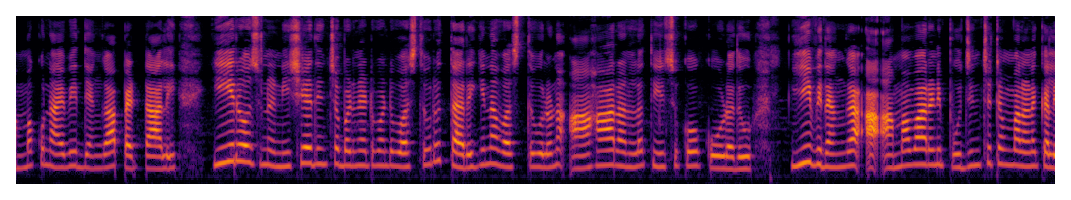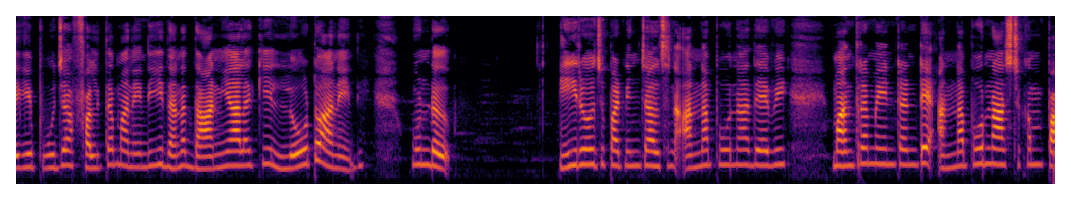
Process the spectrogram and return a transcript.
అమ్మకు నైవేద్యంగా పెట్టాలి. ఈ రోజున నిషేధించబడినటువంటి వస్తువులు తరిగిన వస్తువులను ఆహారంలో తీసుకోకూడదు. ఈ విధంగా ఆ అమ్మవారిని పూజించటం వలన కలిగే పూజా ఫలితం అనేది ధన ధాన్యాలకి లోటు అనేది ఉండదు. ఈరోజు పఠించాల్సిన అన్నపూర్ణాదేవి మంత్రం ఏంటంటే అన్నపూర్ణాష్టకం ప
